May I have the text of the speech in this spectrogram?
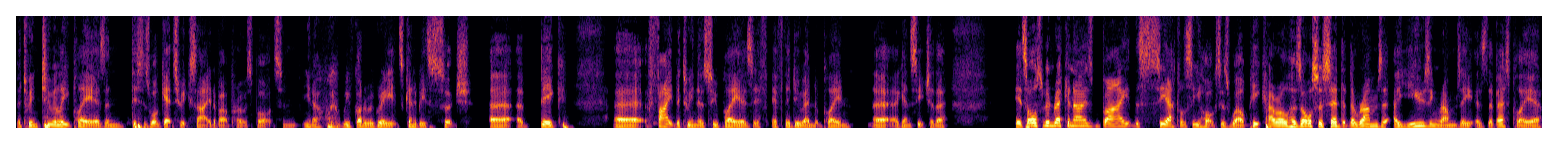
between two elite players, and this is what gets you excited about pro sports. And you know we've got to agree it's going to be such a, a big uh, fight between those two players if if they do end up playing uh, against each other. It's also been recognized by the Seattle Seahawks as well. Pete Carroll has also said that the Rams are using Ramsey as the best player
